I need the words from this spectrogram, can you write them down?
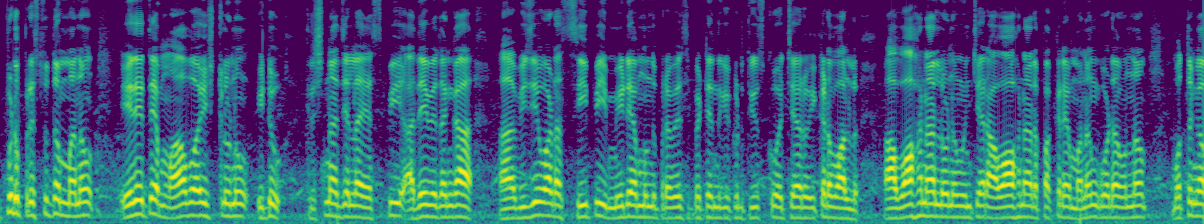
ఇప్పుడు ప్రస్తుతం మనం ఏదైతే మావోయిస్టులను ఇటు కృష్ణా జిల్లా ఎస్పీ అదేవిధంగా విజయవాడ సిపి మీడియా ముందు ప్రవేశపెట్టేందుకు ఇక్కడ తీసుకువచ్చారు. ఇక్కడ వాళ్ళు ఆ వాహనాల్లోనే ఉంచారు. ఆ వాహనాల పక్కనే మనం కూడా ఉన్నాం. మొత్తంగా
